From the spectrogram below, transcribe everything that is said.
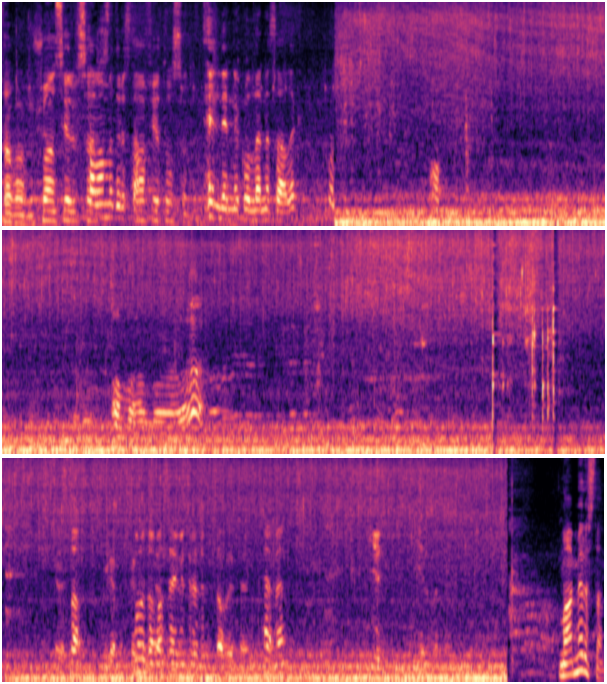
Tamam şu an servis Tamam hazır. mıdır usta? Afiyet olsun. Ellerine kollarına sağlık. Of. Allah Allah. Ustam, bunu da masaya götürelim. Tabii efendim. Hemen yiyelim. Muammer Ustam,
